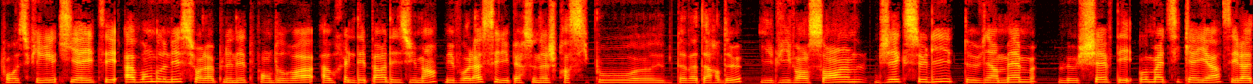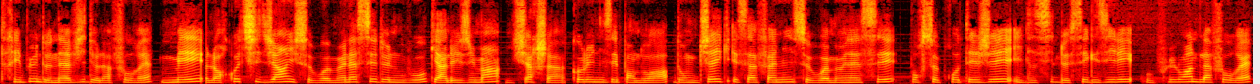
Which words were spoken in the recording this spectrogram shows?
pour respirer qui a été abandonné sur la planète Pandora après le départ des humains. Mais voilà, c'est les personnages principaux euh, d'Avatar 2. Ils vivent ensemble. Jake Sully devient même le chef des Omatikaya, c'est la tribu de Navi de la forêt, mais leur quotidien, ils se voient menacés de nouveau car les humains, ils cherchent à coloniser Pandora. Donc Jake et sa famille se voient menacés. Pour se protéger, ils décident de s'exiler au plus loin de la forêt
